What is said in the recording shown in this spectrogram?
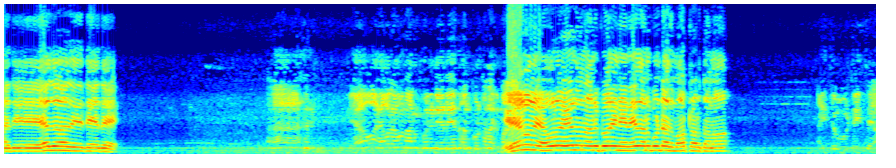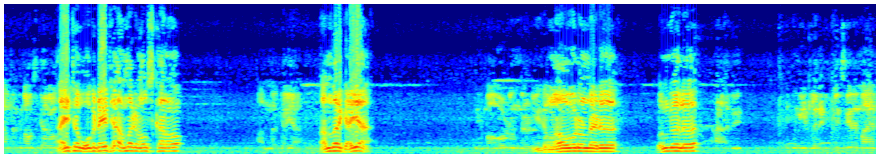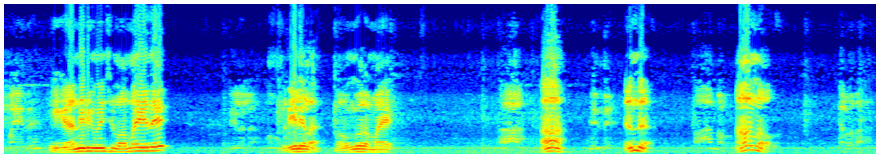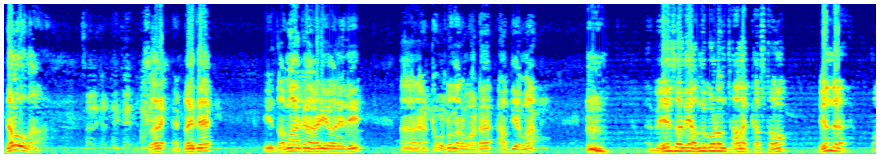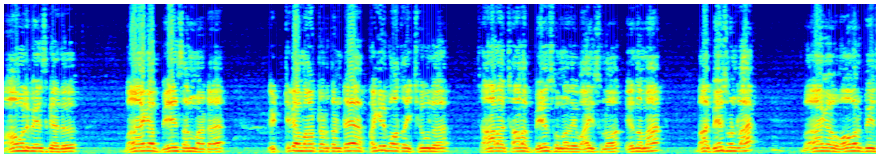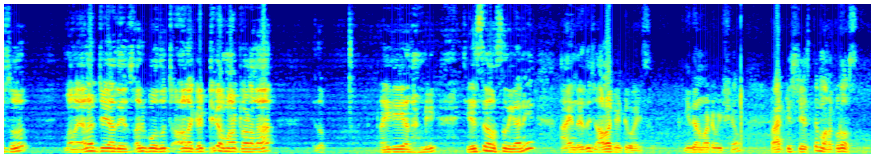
అది ఏదో ఇది అది ఏమో ఎవరో ఏదో అనుకొని నేనేదో అనుకుంటే అది మాట్లాడతాను? అయితే ఒకటైతే అందరికి నమస్కారం. అందరికి అయ్యా ఇది మా వాడు ఉన్నాడు ఇక మా ఊడు ఉన్నాడు ఒంగోలు ఇక అన్నిటికి మించి మా అమ్మాయి ఊరు. శ్రీలీల మా ఒంగోలు అమ్మాయి. ఏంది? ఎందు? అన్నావు. తెలవదా? సరే ఎట్టయితే ఈ ధమాకా ఆడియో అనేది అట్ట ఉంటుంది అనమాట ఆబ్జయమ్మ బేస్ అది అందుకోవడం చాలా కష్టం. ఏందా? మామూలు బేస్ కాదు బాగా బేస్ అన్నమాట గట్టిగా మాట్లాడుతుంటే పగిలిపోతాయి చెవులు. చాలా చాలా బేస్ ఉన్నది వాయిస్లో ఏందమ్మా? బాగా బేస్ ఉండలా బాగా ఓవర్ బేస్. మన ఎనర్జీ అది సరిపోదు. చాలా గట్టిగా మాట్లాడాలా? ఏదో ట్రై చేయాలండి. చేస్తే వస్తుంది కానీ ఆయన అయితే చాలా గట్టి వాయిస్. ఇది విషయం. ప్రాక్టీస్ చేస్తే మనకు కూడా వస్తుంది.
